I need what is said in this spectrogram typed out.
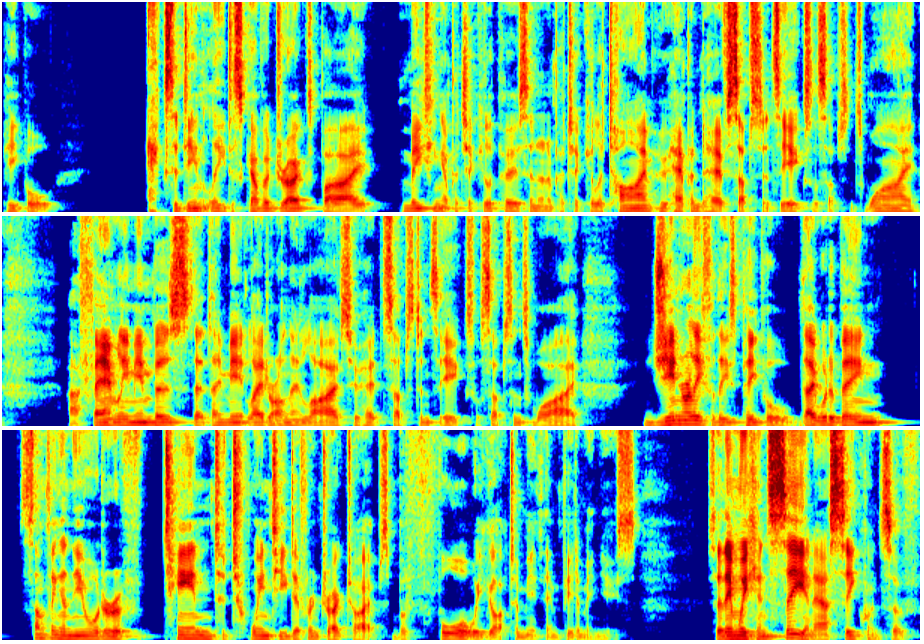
people accidentally discovered drugs by meeting a particular person in a particular time who happened to have substance X or substance Y, uh, family members that they met later on in their lives who had substance X or substance Y. Generally, for these people, they would have been something in the order of 10 to 20 different drug types before we got to methamphetamine use. So then we can see in our sequence of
